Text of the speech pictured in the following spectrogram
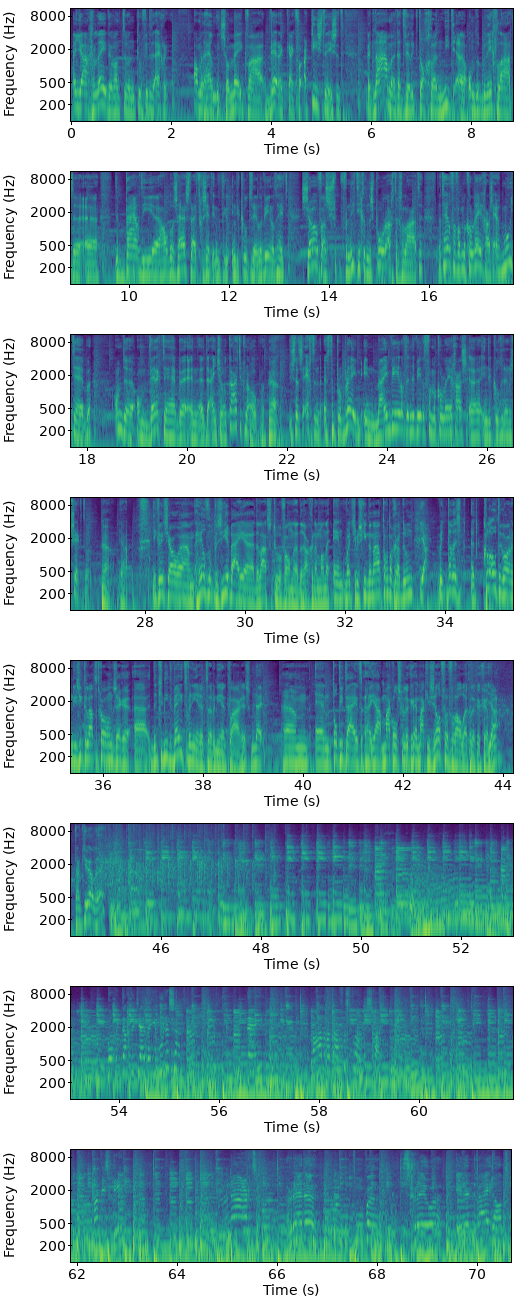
een jaar geleden. Want toen, toen viel het eigenlijk allemaal helemaal niet zo mee qua werk. Kijk, voor artiesten is het met name, dat wil ik toch eh, niet eh, onderbelicht laten. eh, de bijl die eh Halbo Zijlstra heeft gezet in de, in de culturele wereld... heeft zoveel vernietigende sporen achtergelaten... dat heel veel van mijn collega's echt moeite hebben... om, de, om werk te hebben en eh, de eindjes aan elkaar te knopen. Ja. Dus dat is echt een, echt een probleem in mijn wereld... en de wereld van mijn collega's eh, in de culturele sector. Ja. Ja. Ik wens jou eh, heel veel plezier bij eh, de laatste tour van de Rakkende Mannen. En wat je misschien daarna toch nog gaat doen. Ja. Dat is het, het kloten gewoon in die ziekte. Laat het gewoon zeggen. dat je niet weet wanneer het, wanneer het klaar is. Nee. Ehm, en tot die tijd, ja, maak ons gelukkig. En maak jezelf vooral gelukkig. Bob. Ja. Dankjewel, hè.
